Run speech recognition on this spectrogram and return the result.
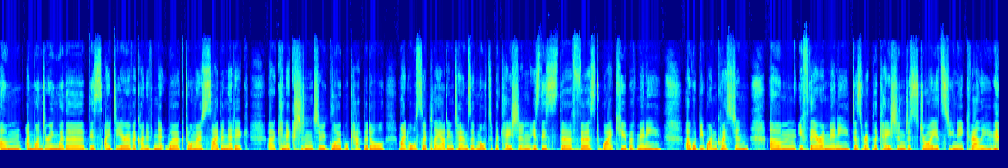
Um, I'm wondering whether this idea of a kind of networked, almost cybernetic uh, connection to global capital might also play out in terms of multiplication. Is this the first white cube of many? Uh, would be one question. If there are many, does replication destroy its unique value?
